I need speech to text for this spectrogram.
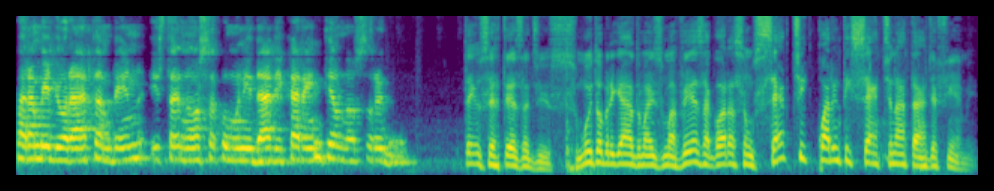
para melhorar também esta nossa comunidade carente ao nosso redor. Tenho certeza disso. Muito obrigado mais uma vez. Agora são 7h47 na tarde FM.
